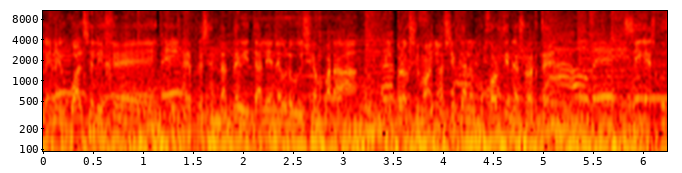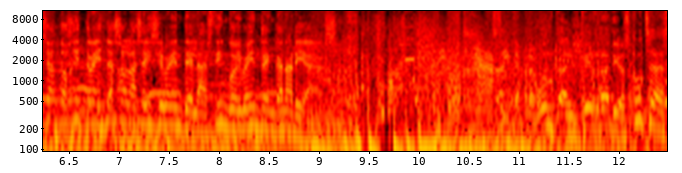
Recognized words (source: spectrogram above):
en el cual se elige el representante de Italia en Eurovisión para el próximo año, así que a lo mejor tiene suerte. Sigue escuchando Hit 30, son las 6 y 20, las 5 y 20 en Canarias. Si te preguntan qué radio escuchas,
